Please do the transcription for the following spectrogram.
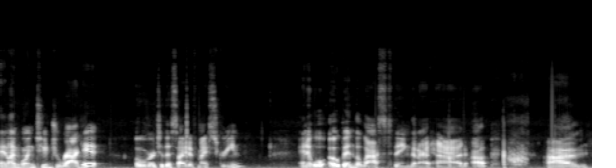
And I'm going to drag it over to the side of my screen. And it will open the last thing that I had up. Um,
